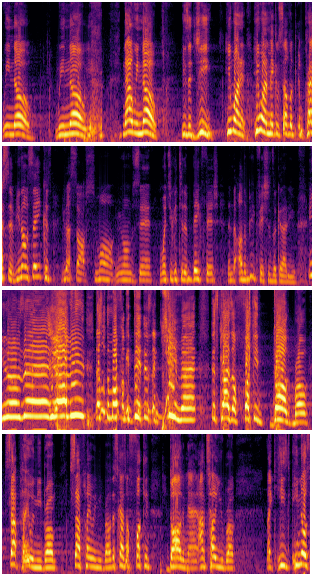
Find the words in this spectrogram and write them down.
We know. We know. now we know. He's a G. He wanted he wanted to make himself look impressive. You know what I'm saying? Because you got to start off small. You know what I'm saying? Once you get to the big fish, then the other big fish is looking at you. You know what I'm saying? You know what I mean? That's what the motherfucker did. This is a G, man. This guy's a fucking dog, bro. Stop playing with me, bro. Stop playing with me, bro. This guy's a fucking dog, man. I'm telling you, bro. Like he's he knows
